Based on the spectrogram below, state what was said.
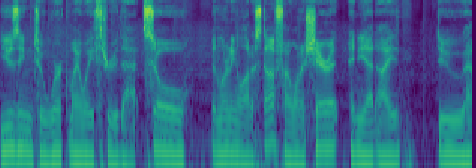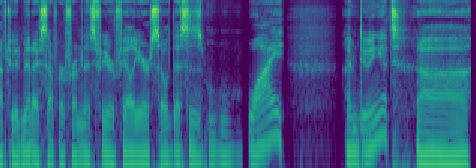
using to work my way through that. So, been learning a lot of stuff. I want to share it, and yet I do have to admit I suffer from this fear of failure. So, this is why I'm doing it. A uh,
